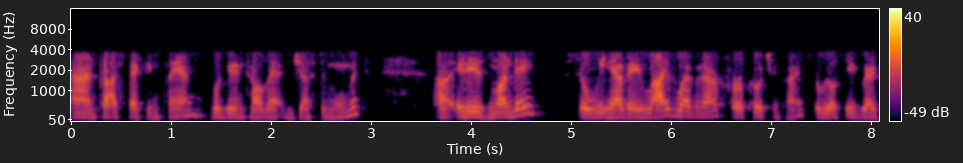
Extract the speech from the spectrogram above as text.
on prospecting plan. We'll get into all that in just a moment. Uh, it is Monday, so we have a live webinar for coaching clients, for real estate grad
